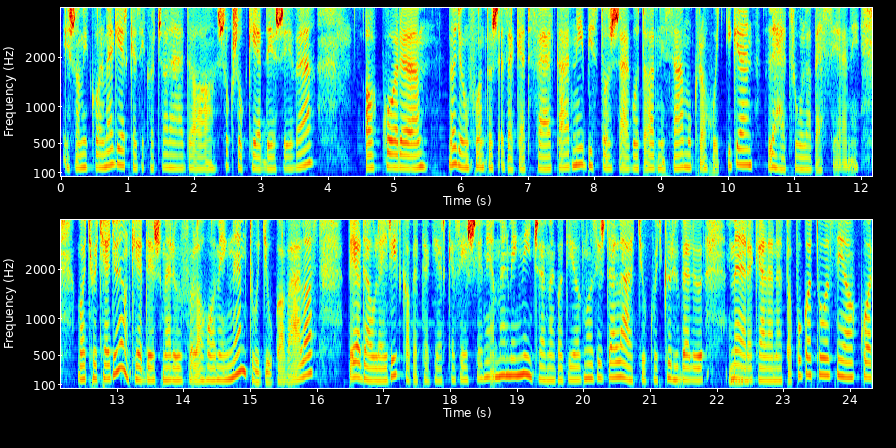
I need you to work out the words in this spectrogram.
És amikor megérkezik a család a sok-sok kérdésével, akkor nagyon fontos ezeket feltárni, biztonságot adni számukra, hogy igen, lehet róla beszélni. Vagy hogyha egy olyan kérdés merül föl, ahol még nem tudjuk a választ, például egy ritka beteg érkezésénél, mert még nincsen meg a diagnózis, de látjuk, hogy körülbelül merre kellene tapogatózni, akkor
